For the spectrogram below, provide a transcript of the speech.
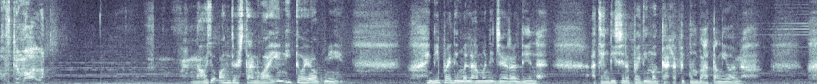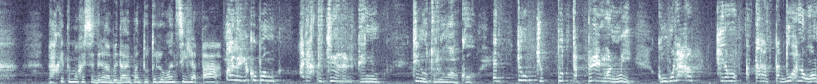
of them all. Now you understand why you need to help me. Hindi pwedeng malaman ni Geraldine at hindi sila pwedeng magkalapit ng batang yon. Bakit naman kasi dinami-dami pang tutulungan sila pa? Malay ko bang anak ni Geraldine yung tinutulungan ko? And don't you put the blame on me. Kung wala kang ginawang katarantaduan noon,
